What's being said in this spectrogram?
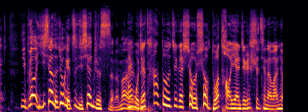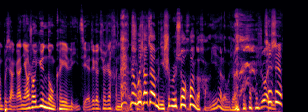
你不要一下子就给自己限制死了嘛。哎，对对我觉得他都这个是有是有多讨厌这个事情呢，完全不想干。你要说运动可以理解，这个确实很难。，哎那微笑在吗？你是不是需要换个行业了？我觉得，就是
